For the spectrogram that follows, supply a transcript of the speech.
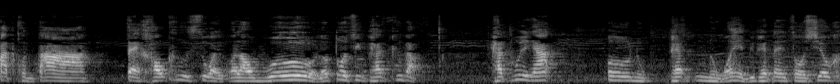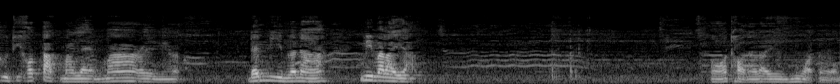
ปัดขนตา แต่เขาคือสวยกว่าเราเวอร์แล้วตัวจริงแพทคือแบบ แพทพูดอย่างเงี้ยเออหนูแพทหนูว่าเห็นพี่เพชรในโซเชียลคือที่เขาตัดมาแรงมากอะไรอย่างเงี้ยได้มีมแล้วนะ มีมอะไรอะ อ๋อ ถอนอะไรหนวดเหรอ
